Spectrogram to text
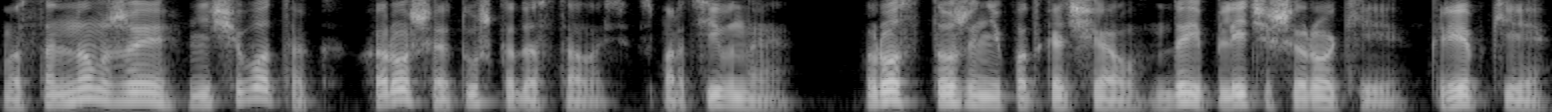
В остальном же ничего так. Хорошая тушка досталась, спортивная. Рост тоже не подкачал, да и плечи широкие, крепкие.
